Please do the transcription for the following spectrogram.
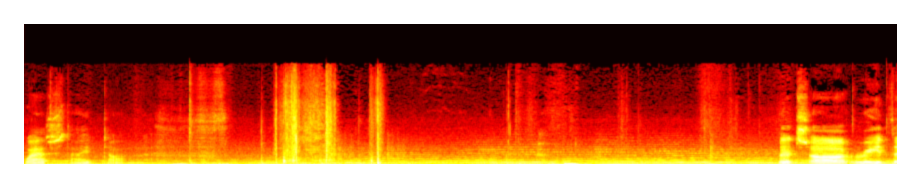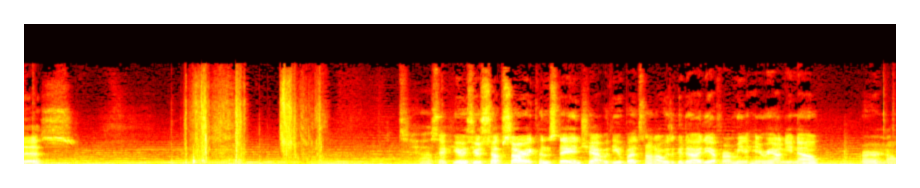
quest? I don't Let's uh read this. Task. Here's your stuff. Sorry I couldn't stay and chat with you, but it's not always a good idea for me to hang around, you know? Or no.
